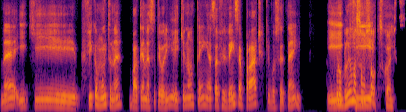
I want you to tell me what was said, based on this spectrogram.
né? E que fica muito, né, batendo nessa teoria e que não tem essa vivência prática que você tem. O E problema são os que. saltos quânticos.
